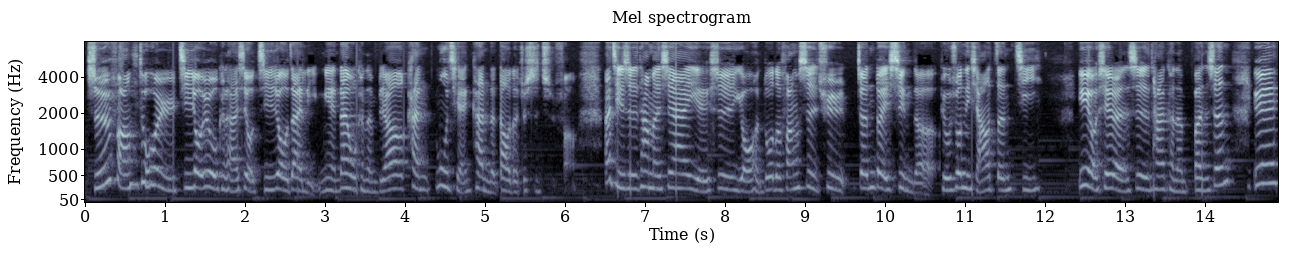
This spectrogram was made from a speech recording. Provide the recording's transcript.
脂肪多于肌肉，因为我可能还是有肌肉在里面，但我可能比较看目前看得到的就是脂肪。那其实他们现在也是有很多的方式去针对性的，比如说你想要增肌。因为有些人是他可能本身，因为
